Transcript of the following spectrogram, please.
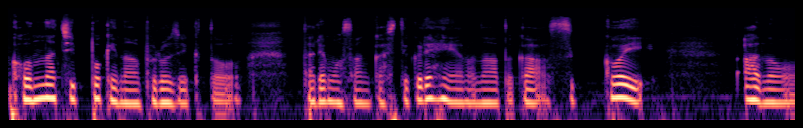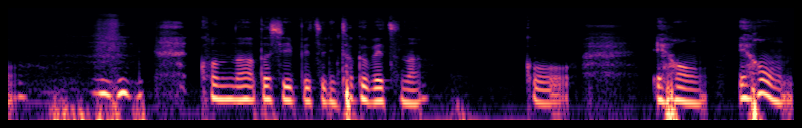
こんなちっぽけなプロジェクト、誰も参加してくれへんやろなとか、すっごい、あの、こんな私別に特別な、こう、絵本、絵本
